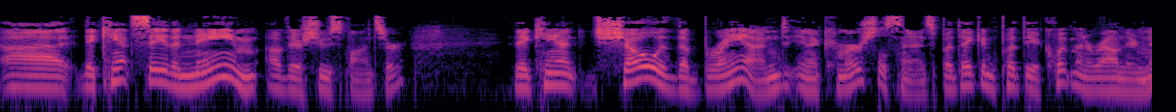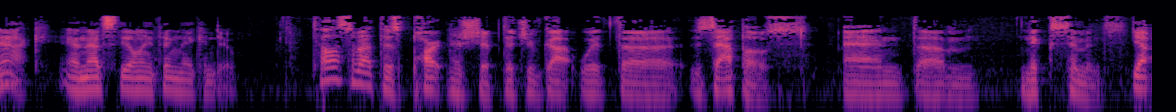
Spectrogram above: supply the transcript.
uh, they can't say the name of their shoe sponsor. They can't show the brand in a commercial sense, but they can put the equipment around their neck, and that's the only thing they can do. Tell us about this partnership that you've got with uh, Zappos and um, Nick Symmonds. Yeah.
